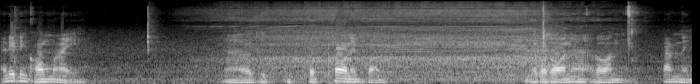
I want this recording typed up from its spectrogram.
อันนี้เป็นของใหม่เราจะหดท่อนี่ก่อน แล้วก็ร้อนนะฮะร้อนแป๊บหนึ่ง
